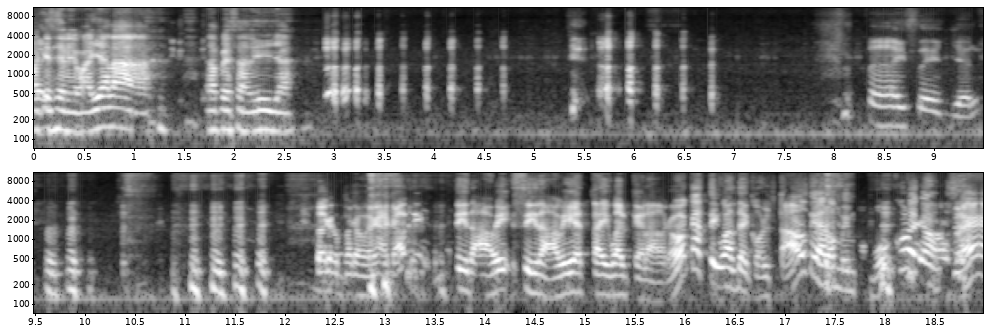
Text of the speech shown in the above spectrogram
para que se le vaya la, la pesadilla. Ay, señor. Pero, pero ven acá, si- si David, si David está igual que la broca, está igual de cortado, tiene los mismos músculos, yo no sé.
